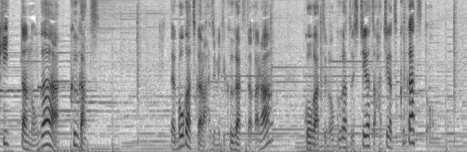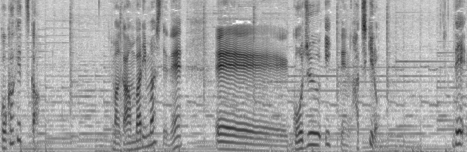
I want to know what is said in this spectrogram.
切ったのが9月。だ5月から始めて9月だから、5月、6月、7月、8月、9月と、5ヶ月間。まあ頑張りましてね。えー、51.8キロ。で、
